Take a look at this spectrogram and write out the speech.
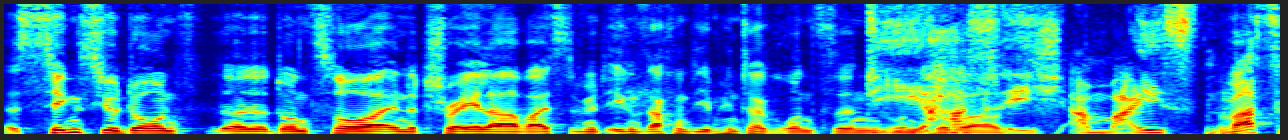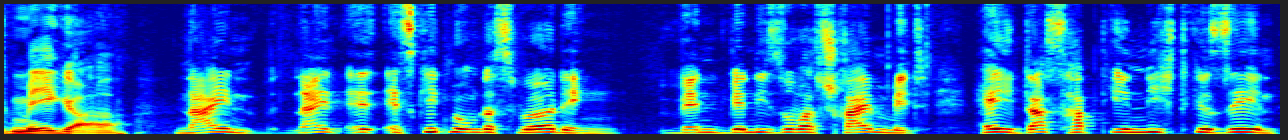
Things You Don't, uh, don't Saw in the Trailer, weißt du, mit irgendwelchen Sachen, die im Hintergrund sind. Die hasse ich am meisten. Was? Mega. Nein, nein, es geht mir um das Wording wenn, wenn die sowas schreiben mit, hey, das habt ihr nicht gesehen.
